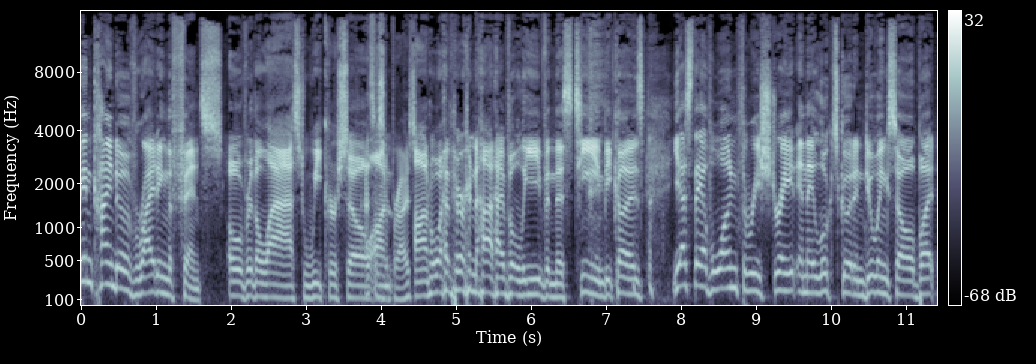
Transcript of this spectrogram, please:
been kind of riding the fence over the last week or so on, on whether or not I believe in this team because yes, they have won three straight and they looked good in doing so, but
